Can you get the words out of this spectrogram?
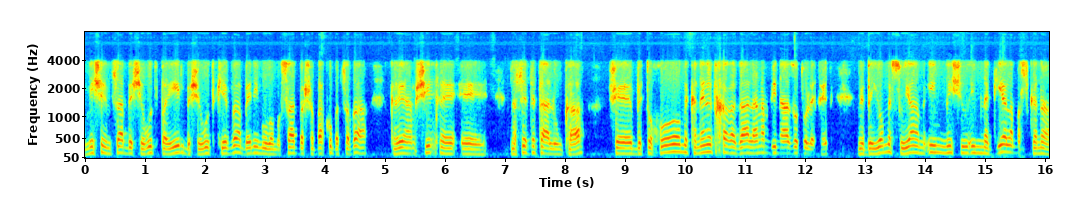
מי שנמצא בשירות פעיל, בשירות קבע, בין אם הוא במוסד, בשב"כ או בצבא, כרגע ימשיך לשאת את האלונקה, שבתוכו מקננת חרדה לאן המדינה הזאת הולכת, וביום מסוים, אם מישהו, אם נגיע למסקנה,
